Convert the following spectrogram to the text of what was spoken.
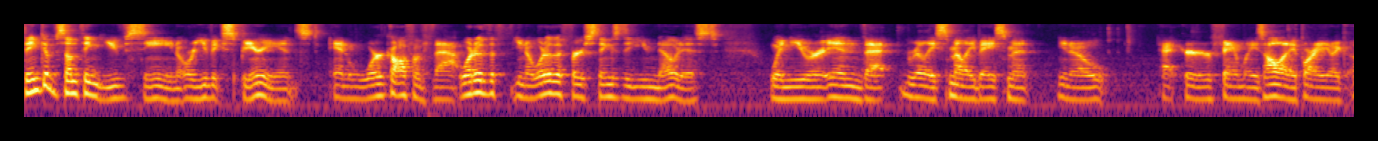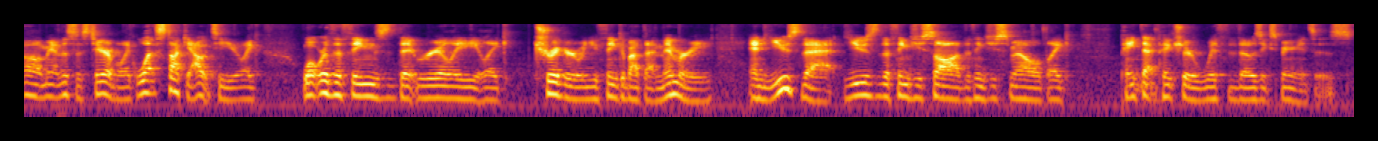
think of something you've seen or you've experienced, and work off of that. What are the you know what are the first things that you noticed when you were in that really smelly basement? You know, at your family's holiday party. Like, oh man, this is terrible. Like, what stuck out to you? Like, what were the things that really like trigger when you think about that memory? and use that use the things you saw the things you smelled like paint that picture with those experiences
